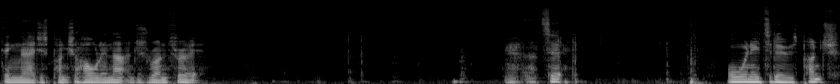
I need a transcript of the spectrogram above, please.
thing there, just punch a hole in that and just run through it. Yeah, that's it. All we need to do is punch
